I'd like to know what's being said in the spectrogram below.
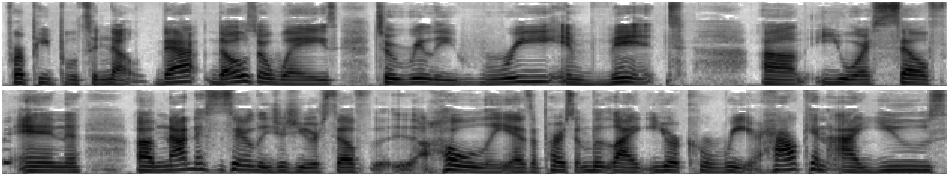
for people to know. That those are ways to really reinvent um, yourself and um, not necessarily just yourself uh, wholly as a person, but like your career. How can I use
